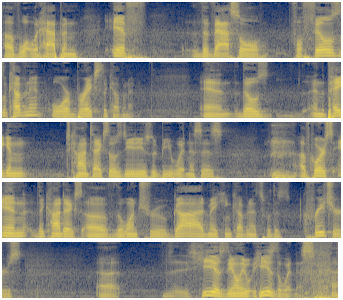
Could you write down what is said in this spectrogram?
of what would happen if the vassal fulfills the covenant or breaks the covenant. And those in the pagan context, those deities would be witnesses. of course, in the context of the one true God making covenants with his creatures, uh, he is the only he is the witness.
